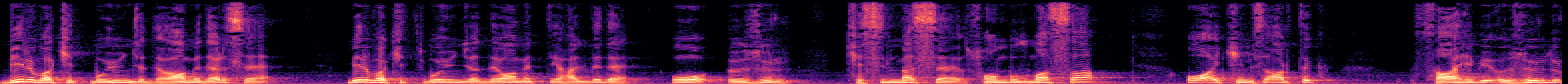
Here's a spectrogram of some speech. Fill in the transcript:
bir vakit boyunca devam ederse bir vakit boyunca devam ettiği halde de o özür kesilmezse, son bulmazsa o kimse artık sahibi özürdür,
